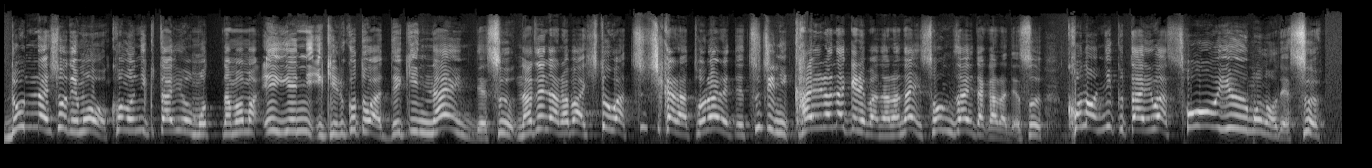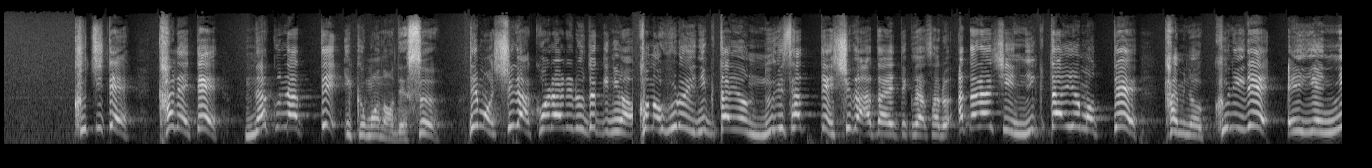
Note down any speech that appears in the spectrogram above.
どんな人でもこの肉体を持ったまま永遠に生きることはできないんです。なぜならば人は土から取られて土に帰らなければならない存在だからです。この肉体はそういうものです。朽ちて枯れてなくなっていくものです。でも主が来られる時にはこの古い肉体を脱ぎ去って主が与えてくださる新しい肉体を持って神の国で永遠に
